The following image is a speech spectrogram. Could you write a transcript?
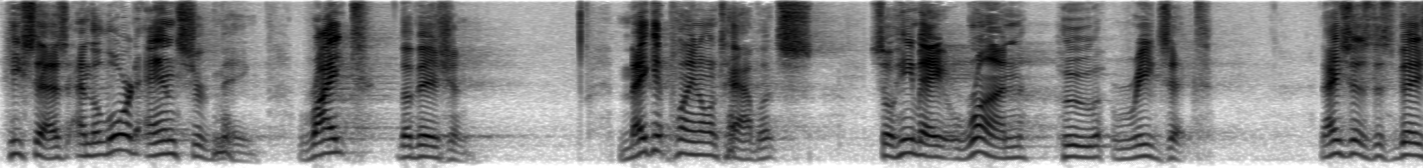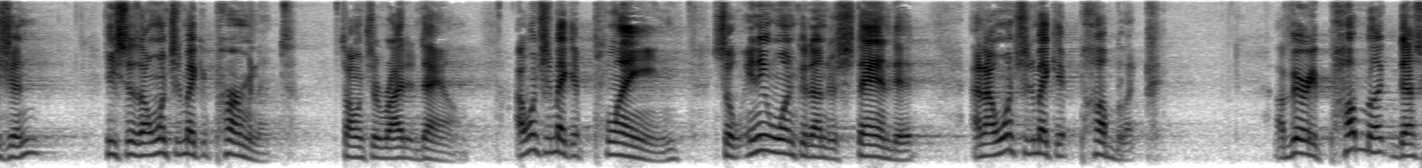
He says, And the Lord answered me, Write the vision, make it plain on tablets, so he may run who reads it. Now he says, This vision, he says, I want you to make it permanent. So I want you to write it down. I want you to make it plain so anyone could understand it and I want you to make it public. a very public de-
